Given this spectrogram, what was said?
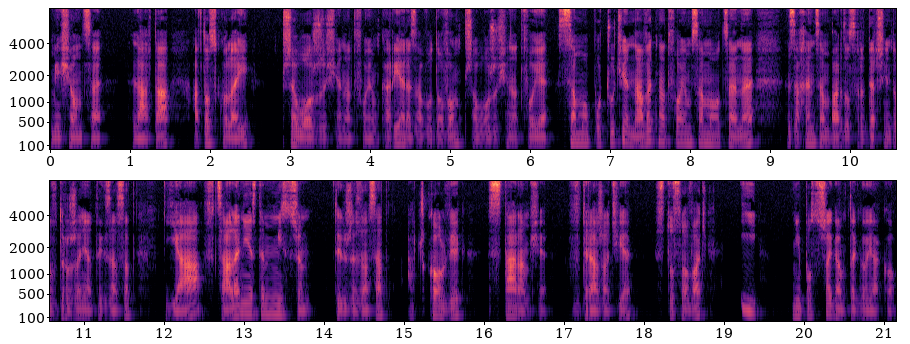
miesiące, lata, a to z kolei przełoży się na Twoją karierę zawodową, przełoży się na Twoje samopoczucie, nawet na Twoją samoocenę. Zachęcam bardzo serdecznie do wdrożenia tych zasad. Ja wcale nie jestem mistrzem tychże zasad, aczkolwiek staram się wdrażać je, stosować i nie postrzegam tego jako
